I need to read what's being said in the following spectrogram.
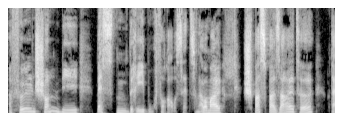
erfüllen schon die besten Drehbuchvoraussetzungen. Aber mal Spaß beiseite, da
